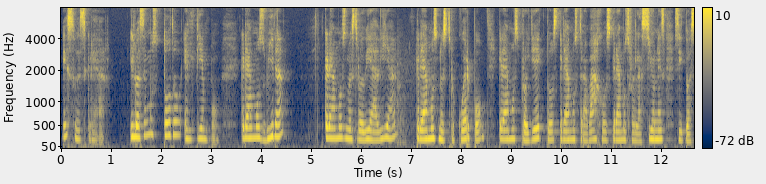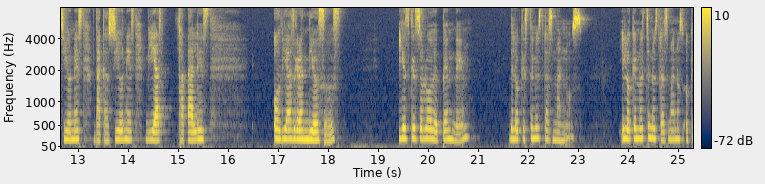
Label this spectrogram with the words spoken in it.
Eso es crear. Y lo hacemos todo el tiempo. Creamos vida, creamos nuestro día a día, creamos nuestro cuerpo, creamos proyectos, creamos trabajos, creamos relaciones, situaciones, vacaciones, días fatales o días grandiosos. Y es que solo depende de lo que esté en nuestras manos. Y lo que no esté en nuestras manos, ok,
